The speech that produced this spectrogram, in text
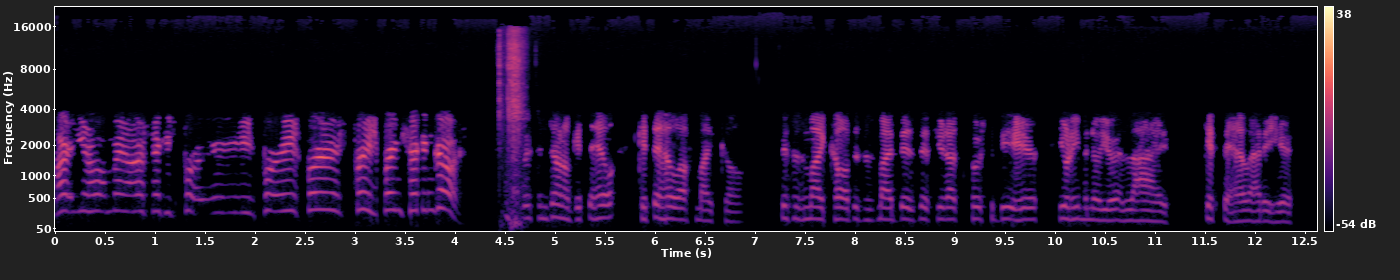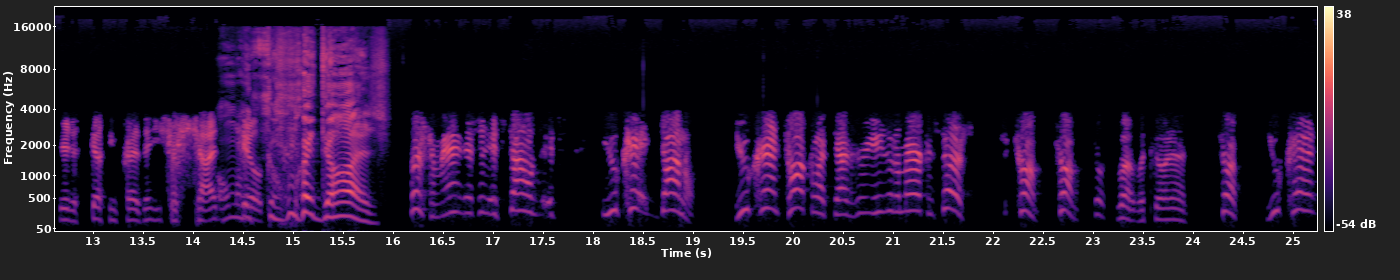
I, you know, man, I think he's pretty, he's pretty, he's pretty, he's pretty spring chicken good. Listen, Donald, get the hell, get the hell off my call. This is my call. This is my business. You're not supposed to be here. You don't even know you're alive. Get the hell out of here. You're a disgusting president. You should shot Oh my, killed. oh my gosh. Listen, man, it's, it's Donald. It's you can't, Donald. You can't talk like that. He's an American citizen. Trump, Trump. What? What's going on? Trump. You can't.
